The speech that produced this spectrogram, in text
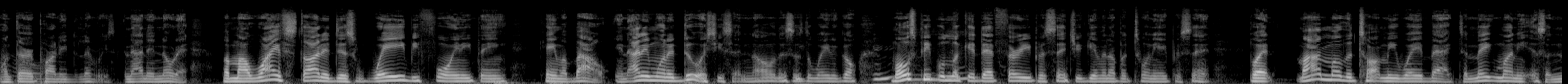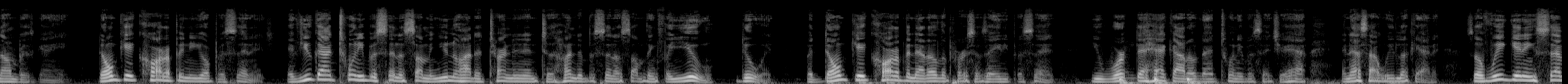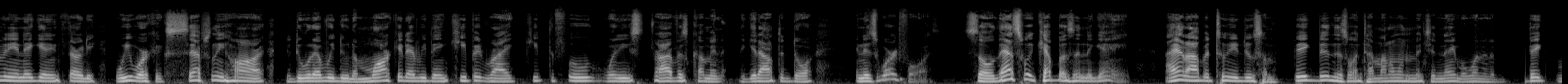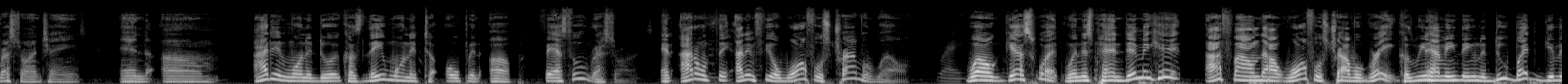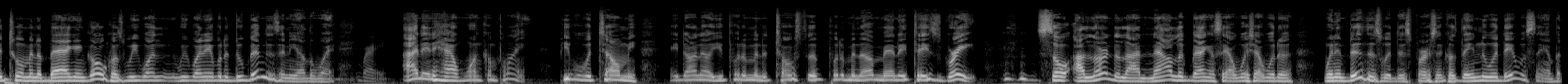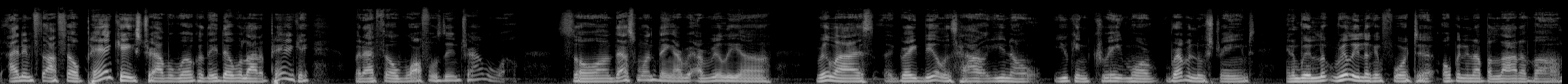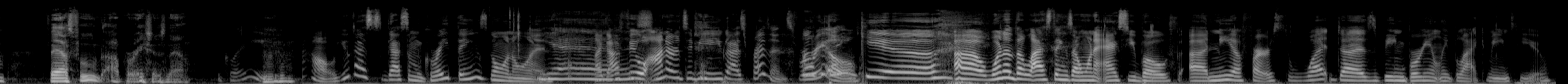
on third party deliveries, and I didn't know that. But my wife started this way before anything came about, and I didn't want to do it. She said, "No, this is the way to go." Most people look at that thirty percent you're giving up at twenty eight percent, but my mother taught me way back to make money is a numbers game. Don't get caught up in your percentage. If you got 20% of something, you know how to turn it into 100% of something for you, do it. But don't get caught up in that other person's 80%. You work the heck out of that 20% you have. And that's how we look at it. So if we're getting 70 and they're getting 30, we work exceptionally hard to do whatever we do to market everything, keep it right, keep the food when these drivers come in to get out the door. And it's worked for us. So that's what kept us in the game. I had an opportunity to do some big business one time. I don't want to mention the name, but one of the big restaurant chains. And um, I didn't want to do it because they wanted to open up fast food restaurants. And I don't think, I didn't feel waffles traveled well. Right. Well, guess what? When this pandemic hit, I found out waffles travel great because we didn't have anything to do but give it to them in a bag and go because we weren't, we weren't able to do business any other way. Right. I didn't have one complaint. People would tell me, "Hey, Darnell, you put them in the toaster, put them in the oven, man, they taste great." so I learned a lot. Now I look back and say, I wish I would have went in business with this person because they knew what they were saying. But I didn't. I felt pancakes travel well because they dealt with a lot of pancake, but I felt waffles didn't travel well. So um, that's one thing I, I really uh, realized a great deal is how you know you can create more revenue streams, and we're look, really looking forward to opening up a lot of um, fast food operations now. Great. Mm-hmm. Wow, you guys got some great things going on. Yeah. Like I feel honored to be in you guys' presence for Oh, real. Thank you. Uh, one of the last things I want to ask you both, uh, Nia first. What does being brilliantly black mean to you?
